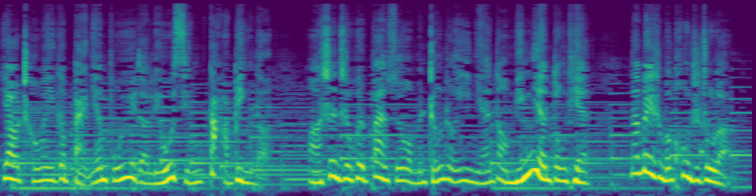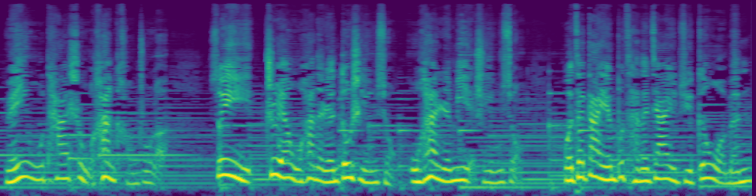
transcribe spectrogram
要成为一个百年不遇的流行大病的，啊，甚至会伴随我们整整一年到明年冬天。那为什么控制住了？原因无他，是武汉扛住了。所以支援武汉的人都是英雄，武汉人民也是英雄。我再大言不惭的加一句，跟我们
